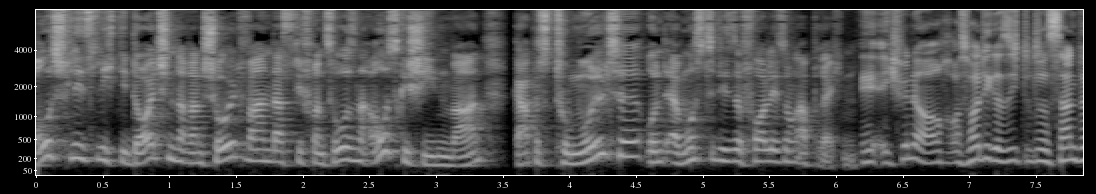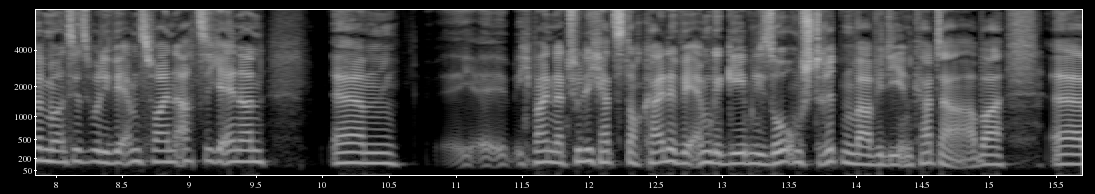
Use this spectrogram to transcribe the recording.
ausschließlich die Deutschen daran schuld waren, dass die Franzosen ausgeschieden waren, gab es Tumulte und er musste diese Vorlesung abbrechen. Ich finde auch aus heutiger Sicht interessant, wenn wir uns jetzt über die WM 82 erinnern. Ähm, ich meine, natürlich hat es noch keine WM gegeben, die so umstritten war wie die in Katar. Aber äh,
